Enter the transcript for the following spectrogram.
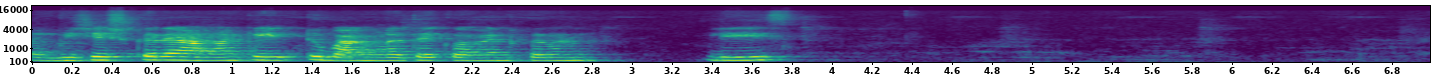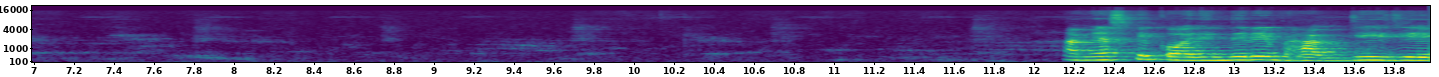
আর বিশেষ করে আমাকে একটু বাংলাতে কমেন্ট করুন প্লিজ আমি আজকে কদিন ধরে ভাবছি যে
